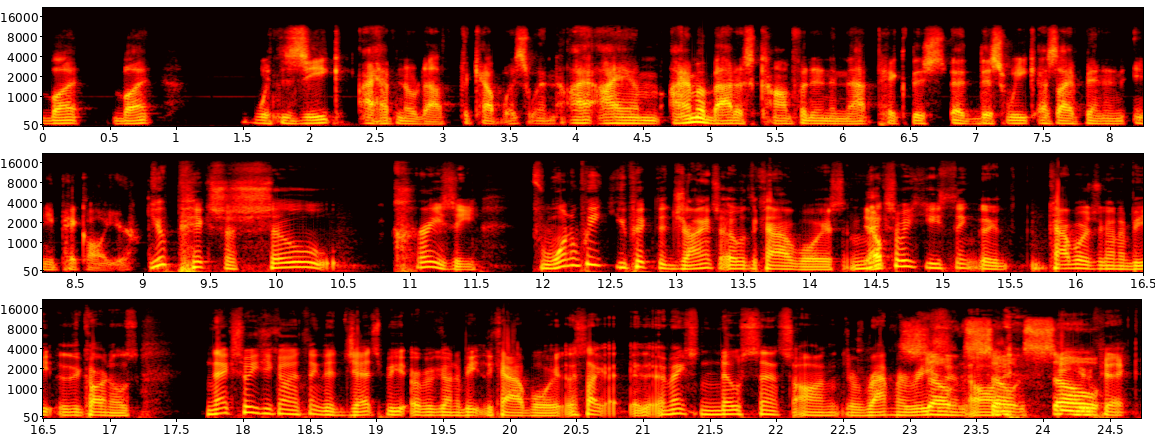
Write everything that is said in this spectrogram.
but, but with Zeke, I have no doubt the Cowboys win. I, I am I am about as confident in that pick this uh, this week as I've been in any pick all year. Your picks are so crazy. One week you pick the Giants over the Cowboys. Next week you think the Cowboys are going to beat the Cardinals. next week you're going to think the Jets beat are going to beat the Cowboys. It's like it, it makes no sense on the rhyme or reason so so pick.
